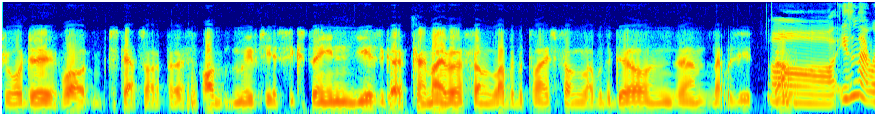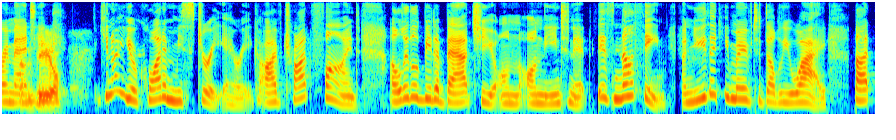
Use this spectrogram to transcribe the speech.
sure do. Well, just outside of Perth. I moved here 16 years ago. Came over, fell in love with the place, fell in love with the girl, and um, that was it. Done. Oh, isn't that romantic? deal. You know, you're quite a mystery, Erik. I've tried to find a little bit about you on, on the internet. There's nothing. I knew that you moved to WA, but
